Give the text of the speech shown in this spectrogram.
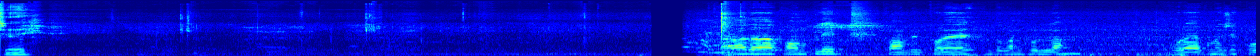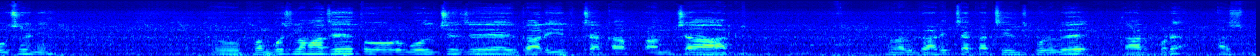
যাই। খাওয়া দাওয়া কমপ্লিট কমপ্লিট করে দোকান খুললাম। ওরা এখনও এসে পৌঁছয়নি। তো ফোন করছিলাম মাঝে, তো ওর বলছে যে গাড়ির চাকা পাংচার। এবার গাড়ির চাকা চেঞ্জ করবে, তারপরে আসবে।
